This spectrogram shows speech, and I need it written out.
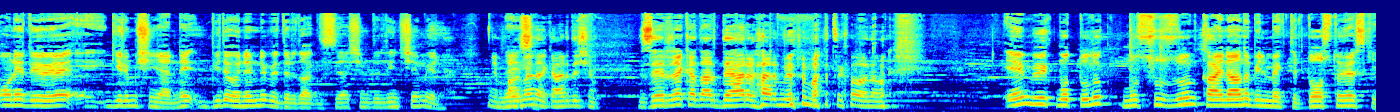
o ne diyor ya e, girmişsin yani. Ne, bir de önemli biridir Douglas ya. Şimdi linç yemeyelim. Ya Neyse. Bana ne kardeşim? Zerre kadar değer vermiyorum artık o adama. En büyük mutluluk mutsuzluğun kaynağını bilmektir. Dostoyevski.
